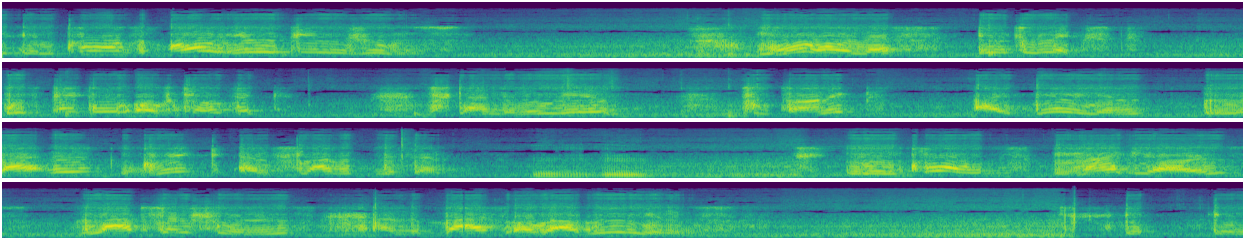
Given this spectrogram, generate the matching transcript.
it includes all European Jews, more or less intermixed with people of Celtic, Scandinavian, Teutonic, Iberian, Latin, Greek, and Slavic descent. Mm-hmm. It includes Magyars, Lapps and Finns, and the Basques of Albanians. It, in,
